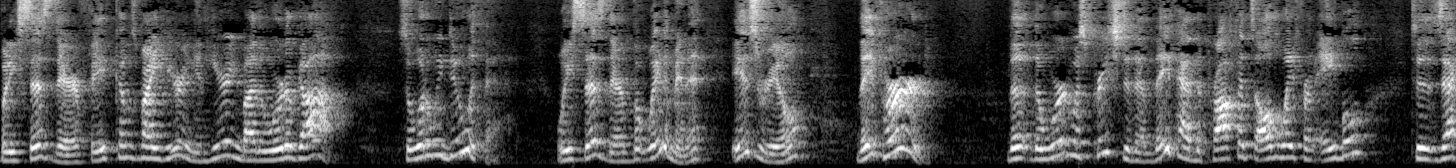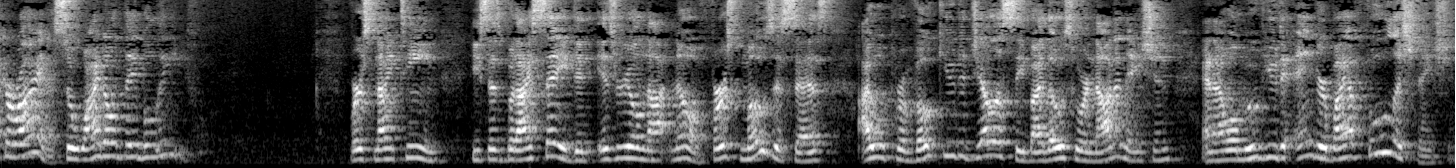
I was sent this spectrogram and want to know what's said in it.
But he says there, faith comes by hearing, and hearing by the word of God. So what do we do with that? Well, he says there, but wait a minute, Israel, they've heard. The, the word was preached to them. They've had the prophets all the way from Abel to Zechariah. So why don't they believe? Verse 19, he says, But I say, did Israel not know? First Moses says, I will provoke you to jealousy by those who are not a nation, and I will move you to anger by a foolish nation.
